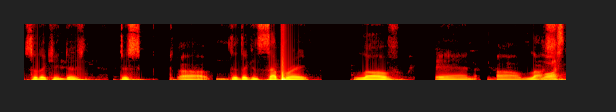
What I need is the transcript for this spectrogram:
so they can just, just, uh, that they can separate love and um, lust. Lost.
